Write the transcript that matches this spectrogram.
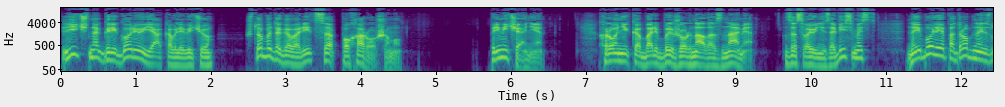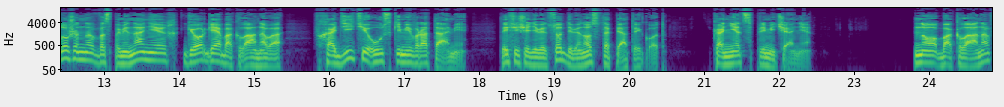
лично к Григорию Яковлевичу, чтобы договориться по-хорошему. Примечание. Хроника борьбы журнала «Знамя» за свою независимость, наиболее подробно изложено в воспоминаниях Георгия Бакланова «Входите узкими вратами», 1995 год. Конец примечания. Но Бакланов,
